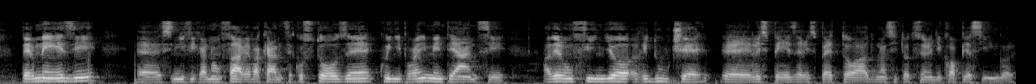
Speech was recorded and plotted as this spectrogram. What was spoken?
per mesi, eh, significa non fare vacanze costose, quindi probabilmente anzi avere un figlio riduce eh, le spese rispetto ad una situazione di coppia single.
